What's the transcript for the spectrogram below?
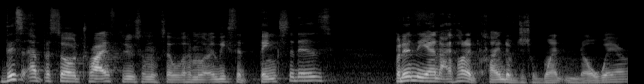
This episode tries to do something similar, at least it thinks it is, but in the end, I thought it kind of just went nowhere.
